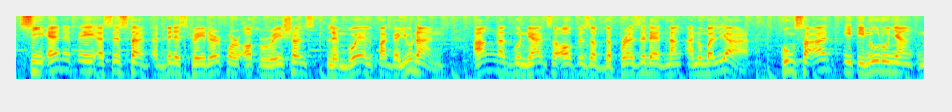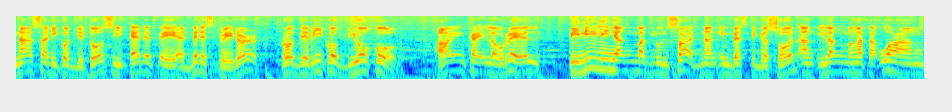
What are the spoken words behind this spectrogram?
Si NFA Assistant Administrator for Operations Lemuel Pagayunan ang nagbunyag sa Office of the President ng anomalya kung saan itinuro niyang nasa likod nito si NFA Administrator Roderico Bioco. Ayon kay Laurel, pinili niyang maglunsad ng investigasyon ang ilang mga tauhang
